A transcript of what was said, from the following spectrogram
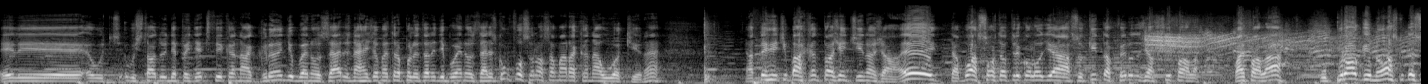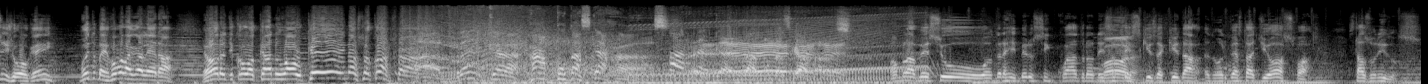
ele. O, o estado do Independente fica na Grande Buenos Aires, na região metropolitana de Buenos Aires, como fosse o nosso Maracanãú aqui, né? Já tem gente embarcando pra Argentina já. Eita, boa sorte ao tricolor de aço. Quinta-feira o Jaci fala, vai falar o prognóstico desse jogo, hein? Muito bem, vamos lá, galera. É hora de colocar no ar o quê, Nelson Costa? Arranca rabo das garras. Arranca rabo das garras. Vamos lá ver se o André Ribeiro se enquadra nessa Bora. pesquisa aqui da na Universidade de Oxford, Estados Unidos.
